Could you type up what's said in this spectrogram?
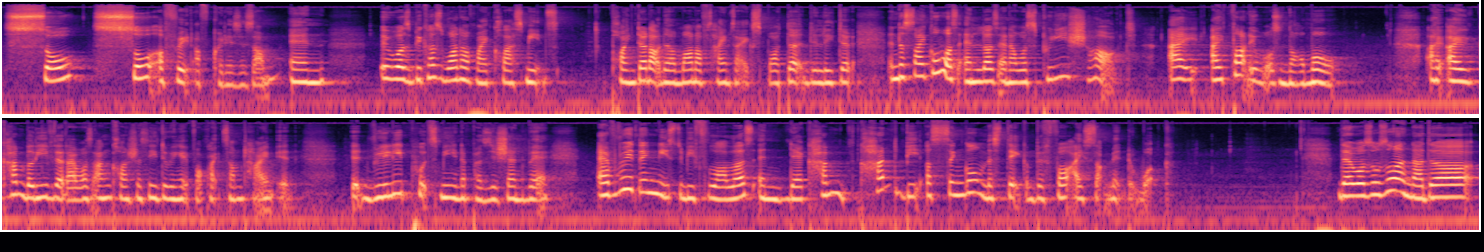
so so afraid of criticism and it was because one of my classmates pointed out the amount of times I exported, deleted, and the cycle was endless and I was pretty shocked. I, I thought it was normal. I, I can't believe that I was unconsciously doing it for quite some time. It it really puts me in a position where everything needs to be flawless and there can't, can't be a single mistake before I submit the work. There was also another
